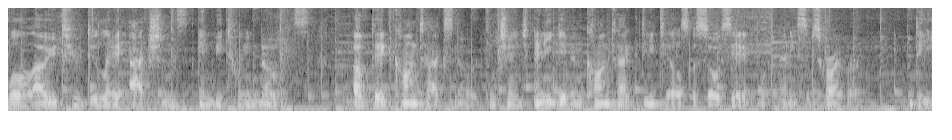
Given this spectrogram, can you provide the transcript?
will allow you to delay actions in between nodes. Update Contacts node can change any given contact details associated with any subscriber. The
